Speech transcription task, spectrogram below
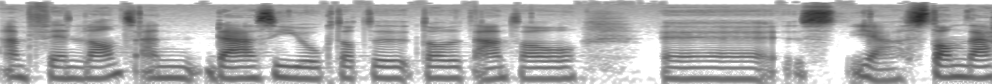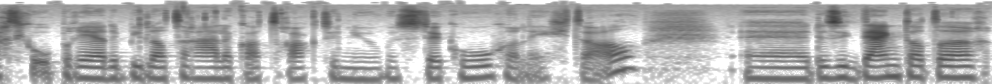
En Finland. En daar zie je ook dat, de, dat het aantal ja, standaard geopereerde bilaterale cataracten nu een stuk hoger ligt al. Dus ik denk dat er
